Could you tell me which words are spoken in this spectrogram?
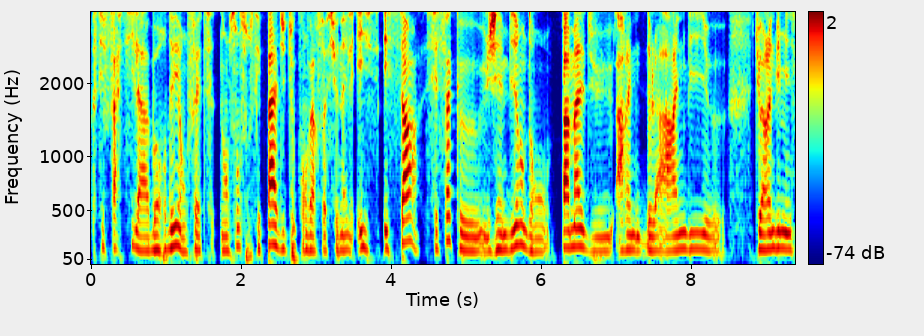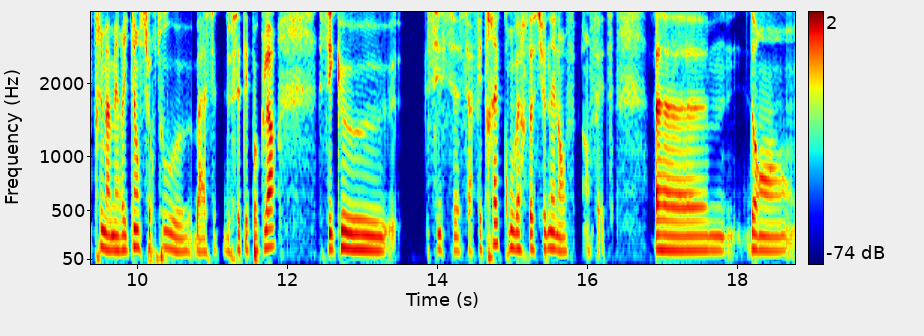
c'est facile à aborder en fait, dans le sens où c'est pas du tout conversationnel. Et, et ça, c'est ça que j'aime bien dans pas mal du de la R&B, euh, du R&B mainstream américain, surtout bah, de cette époque-là, c'est que c'est, ça fait très conversationnel en, en fait. dans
